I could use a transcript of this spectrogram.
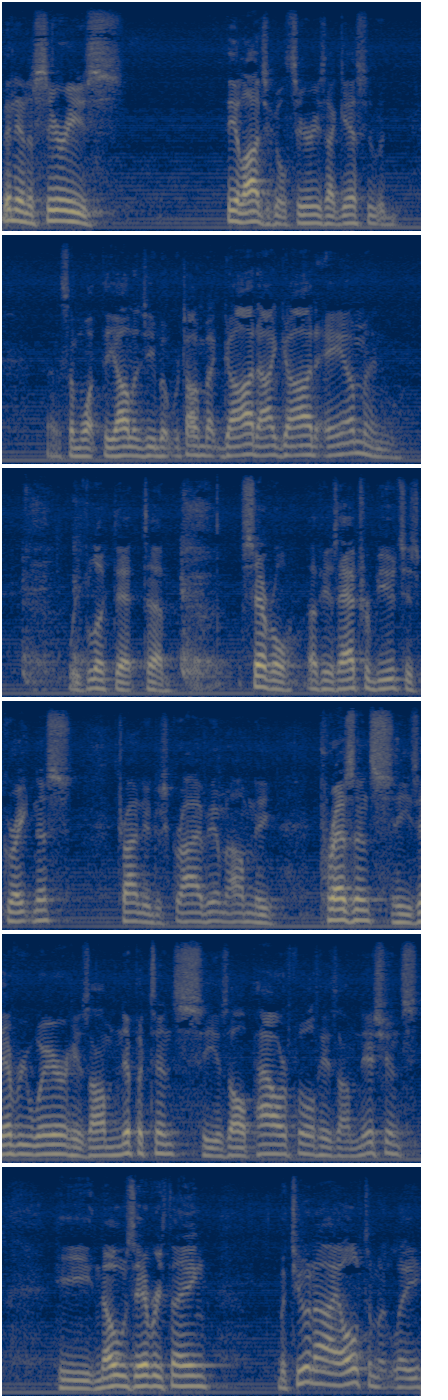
Been in a series, theological series, I guess it would, somewhat theology, but we're talking about God, I, God, am, and we've looked at uh, several of his attributes, his greatness, trying to describe him, omnipresence, he's everywhere, his omnipotence, he is all powerful, his omniscience, he knows everything. But you and I ultimately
